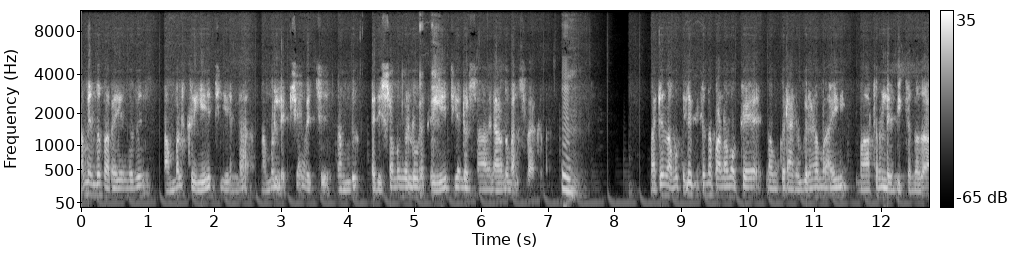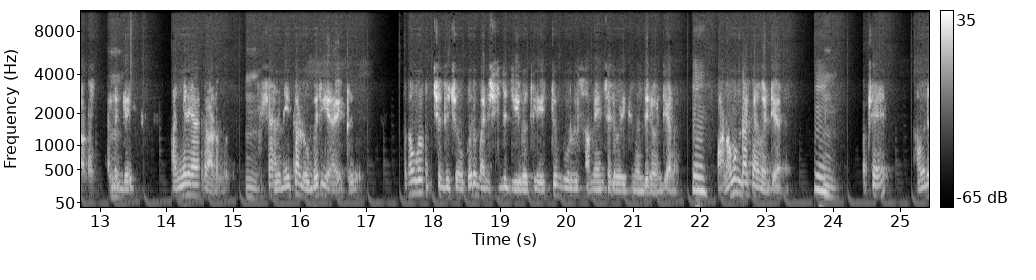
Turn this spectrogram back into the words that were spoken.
പണം എന്ന് പറയുന്നത് നമ്മൾ ക്രിയേറ്റ് ചെയ്യേണ്ട നമ്മൾ ലക്ഷ്യം വെച്ച് നമ്മൾ പരിശ്രമങ്ങളിലൂടെ ക്രിയേറ്റ് ചെയ്യേണ്ട ഒരു സാധനമാണെന്ന് മനസ്സിലാക്കുന്നത്. മറ്റു നമുക്ക് ലഭിക്കുന്ന പണമൊക്കെ നമുക്കൊരു അനുഗ്രഹമായി മാത്രം ലഭിക്കുന്നതാണ്. അല്ലെങ്കിൽ അങ്ങനെയാണ് കാണുന്നത്. പക്ഷെ അതിനേക്കാൾ ഉപരിയായിട്ട് നമുക്ക് ചിന്തിച്ചു നോക്കും ഒരു മനുഷ്യന്റെ ജീവിതത്തിൽ ഏറ്റവും കൂടുതൽ സമയം ചെലവഴിക്കുന്ന എന്തിനു വേണ്ടിയാണ്? പണം ഉണ്ടാക്കാൻ വേണ്ടിയാണ്. പക്ഷെ പക്ഷേ അവന്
